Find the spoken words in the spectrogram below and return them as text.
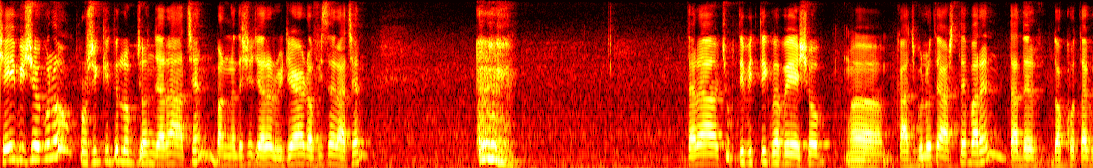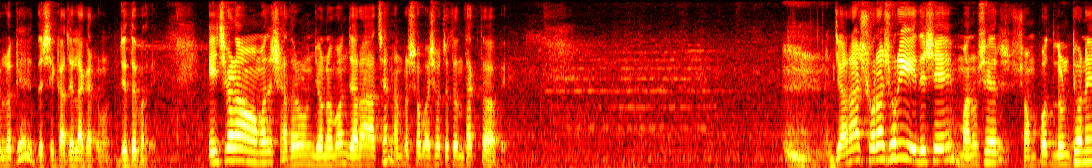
সেই বিষয়গুলো প্রশিক্ষিত লোকজন যারা আছেন, বাংলাদেশে যারা রিটায়ার্ড অফিসার আছেন তারা চুক্তিভিত্তিকভাবে এসব কাজগুলোতে আসতে পারেন, তাদের দক্ষতাগুলোকে দেশে কাজে লাগানো যেতে পারে। এছাড়াও আমাদের সাধারণ জনগণ যারা আছেন, আমরা সবাই সচেতন থাকতে হবে। যারা সরাসরি এদেশে মানুষের সম্পদ লুণ্ঠনে,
